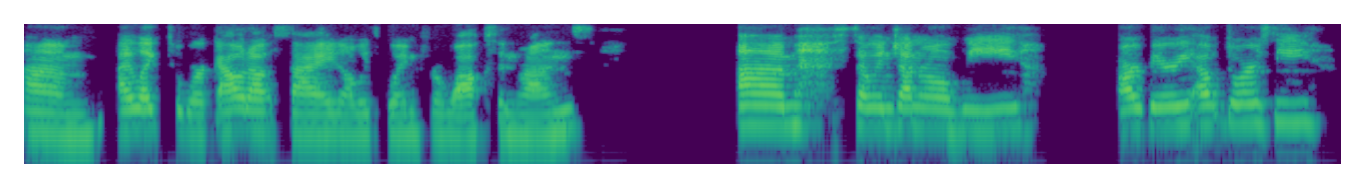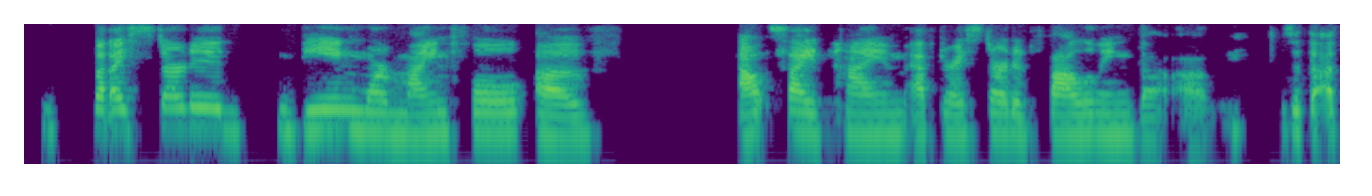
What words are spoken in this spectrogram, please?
Um, I like to work out outside, always going for walks and runs. Um, so in general, we are very outdoorsy, but I started being more mindful of outside time after I started following the um, is it the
